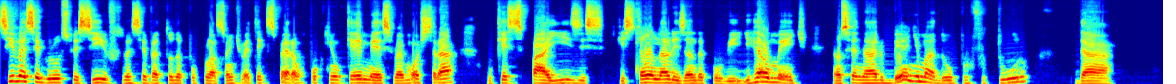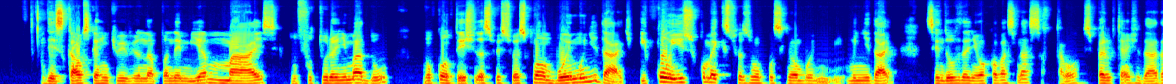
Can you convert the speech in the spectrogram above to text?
Se vai ser grupo específico, vai ser para toda a população, a gente vai ter que esperar um pouquinho o que a MS vai mostrar, o que esses países que estão analisando a Covid. Realmente é um cenário bem animador para o futuro da, desse caos que a gente viveu na pandemia, mas um futuro animador no contexto das pessoas com uma boa imunidade. E com isso, como é que as pessoas vão conseguir uma boa imunidade? Sem dúvida nenhuma com a vacinação, tá bom? Espero que tenha ajudado.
